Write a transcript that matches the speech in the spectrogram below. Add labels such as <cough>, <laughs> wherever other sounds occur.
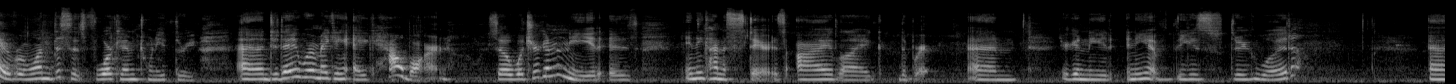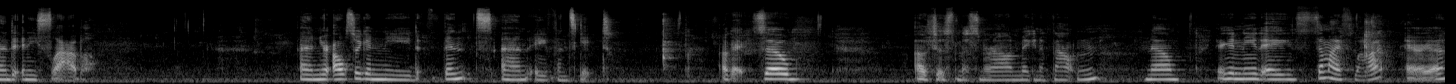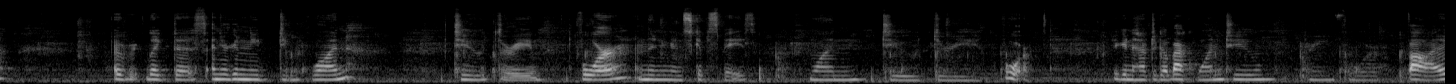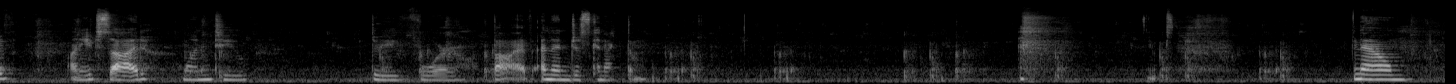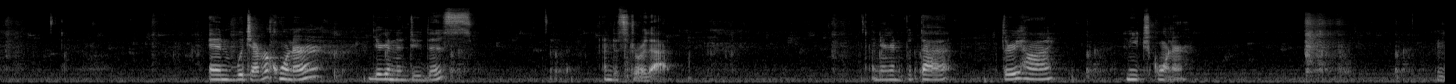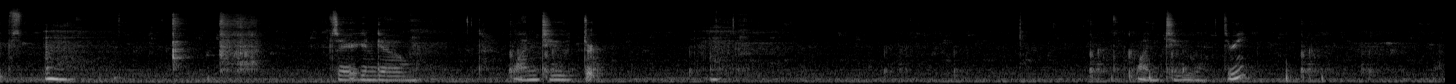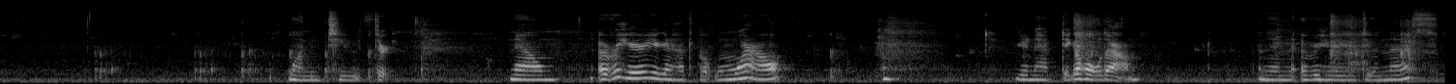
Hey everyone, this is 4Kim23 and today we're making a cow barn. So what you're going to need is any kind of stairs. I like the brick and you're going to need any of these three wood and any slab. And you're also going to need fence and a fence gate. Okay, so I was just messing around making a fountain. Now you're going to need a semi-flat area like this, and you're going to need to do one, two, three, four, and then you're going to skip space. One, two, three, four. You're going to have to go back one, two, three, four, five on each side. One, two, three, four, five, and then just connect them. <laughs> Oops. Now, in whichever corner, you're going to do this and destroy that. And you're going to put that three high in each corner. Oops. <clears throat> So you're going to go one, two, three. One, two, three. One, two, three. Now, over here, you're going to have to put one more out. <laughs> You're going to have to dig a hole down. And then over here, you're doing this.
